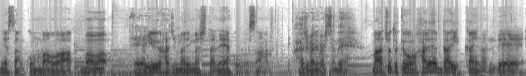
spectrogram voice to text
皆さんこんばんはこんばんは。えーいよいよ始まりましたねココさん始まりましたね。まあちょっと今日晴れ第1回なんで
